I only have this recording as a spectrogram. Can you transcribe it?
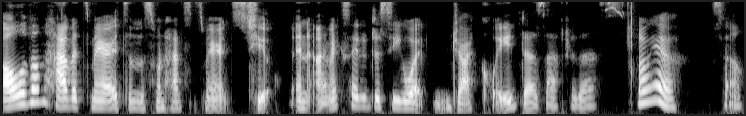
all of them have its merits, and this one has its merits too. And I'm excited to see what Jack Quaid does after this. oh yeah So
